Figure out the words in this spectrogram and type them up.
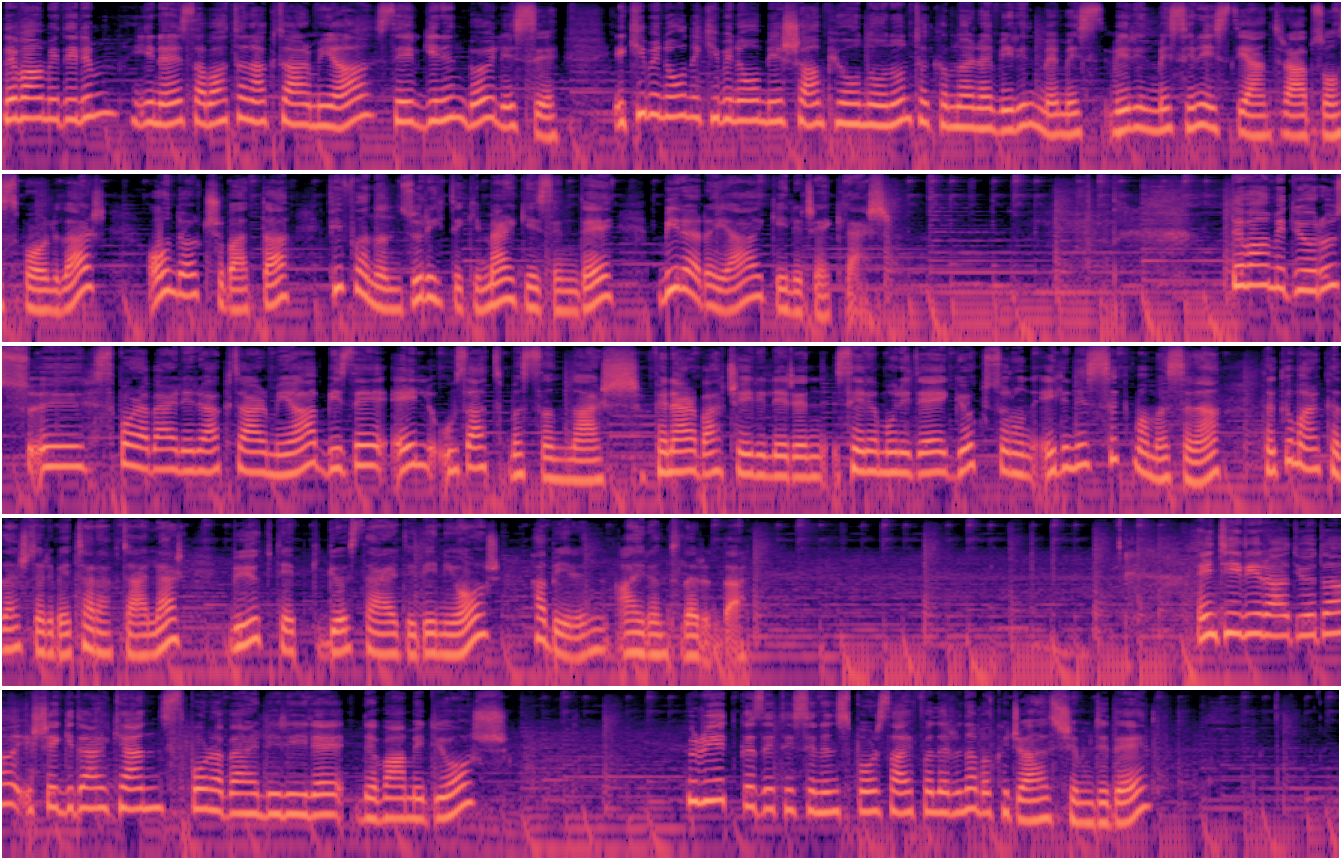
Devam edelim yine sabahtan aktarmaya sevginin böylesi. 2010-2011 şampiyonluğunun takımlarına verilmemesi, verilmesini isteyen Trabzonsporlular 14 Şubat'ta FIFA'nın Zürih'teki merkezinde bir araya gelecekler. Devam ediyoruz e, spor haberleri aktarmaya bize el uzatmasınlar. Fenerbahçelilerin seremonide Göksu'nun elini sıkmamasına takım arkadaşları ve taraftarlar büyük tepki gösterdi deniyor haberin ayrıntılarında. NTV Radyo'da işe giderken spor haberleriyle devam ediyor. Hürriyet gazetesinin spor sayfalarına bakacağız şimdi de.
